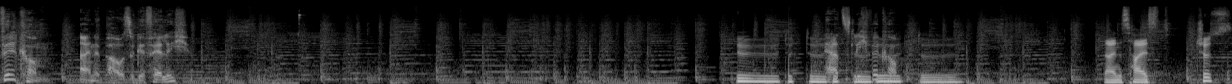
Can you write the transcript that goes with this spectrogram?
Willkommen. Eine Pause gefällig? Herzlich willkommen. Nein, es heißt Tschüss.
